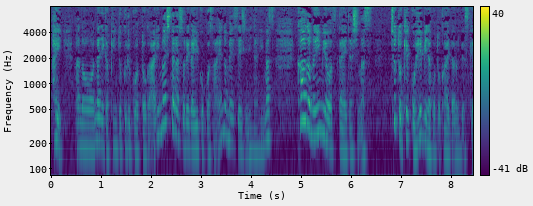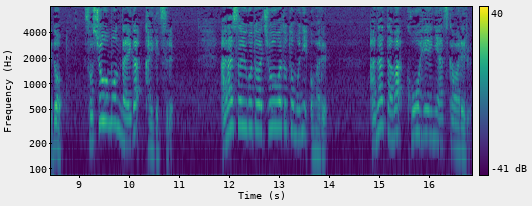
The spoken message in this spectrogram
はい、あの何かピンとくることがありましたらそれがゆここさんへのメッセージになります。カードの意味をお伝えいたします。ちょっと結構ヘビなこと書いてあるんですけど訴訟問題が解決する争い事は調和とともに終わるあなたは公平に扱われる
